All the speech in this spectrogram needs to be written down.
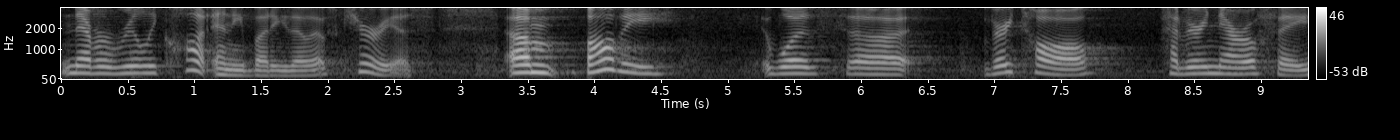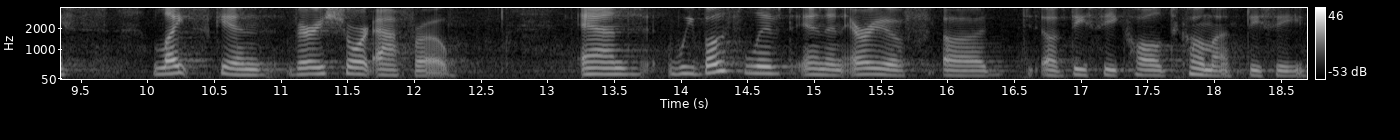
never really caught anybody, though. That was curious. Um, Bobby was uh, very tall, had a very narrow face, light skinned, very short afro. And we both lived in an area of, uh, of DC called Takoma, DC.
